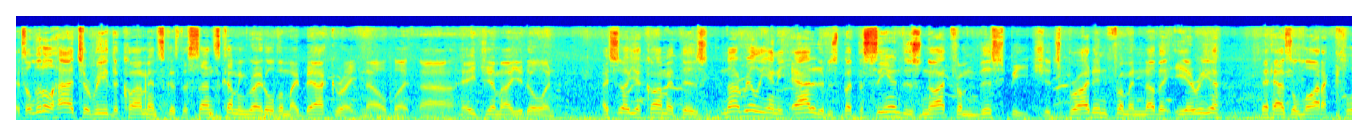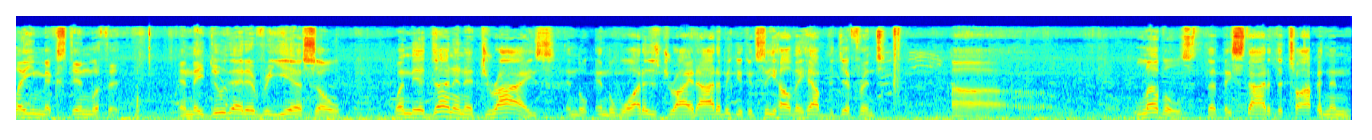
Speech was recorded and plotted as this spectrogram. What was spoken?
It's a little hard to read the comments because the sun's coming right over my back right now. But uh, hey, Jim, how you doing? I saw your comment. There's not really any additives, but the sand is not from this beach. It's brought in from another area that has a lot of clay mixed in with it, and they do that every year. So when they're done and it dries and the and the water's dried out of it, you can see how they have the different. Uh, levels that they start at the top and then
